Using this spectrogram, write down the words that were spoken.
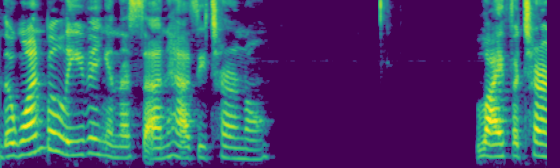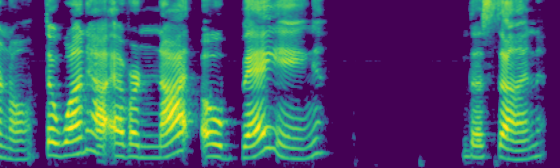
The one believing in the Son has eternal life eternal. The one, however, not obeying the Son,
